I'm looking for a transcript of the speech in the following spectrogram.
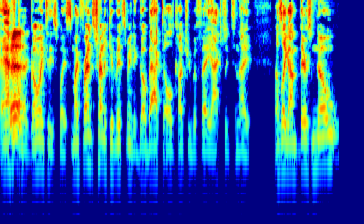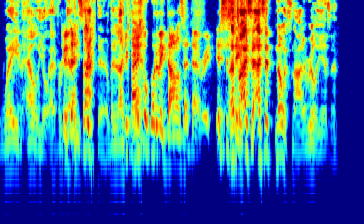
after Yeah. going to these places. My friend's trying to convince me to go back to Old Country Buffet actually tonight. I was like, I'm, there's no way in hell you'll ever get me that's back like- there. I you might as well go to McDonald's at that rate. It's the That's same. I said. I said no, it's not. It really isn't.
